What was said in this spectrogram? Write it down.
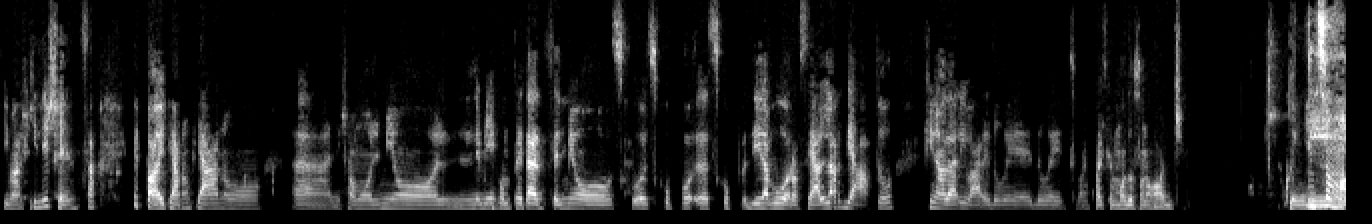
di marchi licenza, e poi piano piano eh, diciamo, mio, le mie competenze, il mio scopo, scopo, scopo di lavoro si è allargato fino ad arrivare dove, dove insomma, in qualche modo sono oggi. Quindi, insomma,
